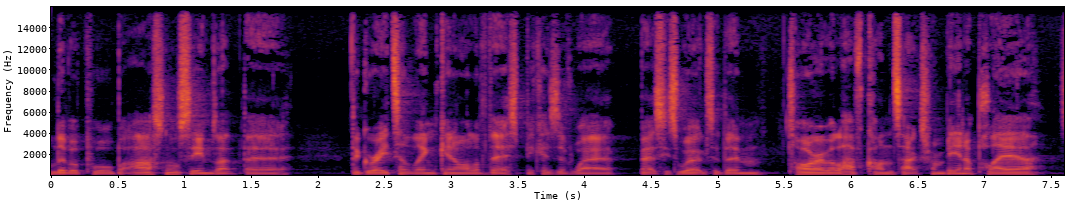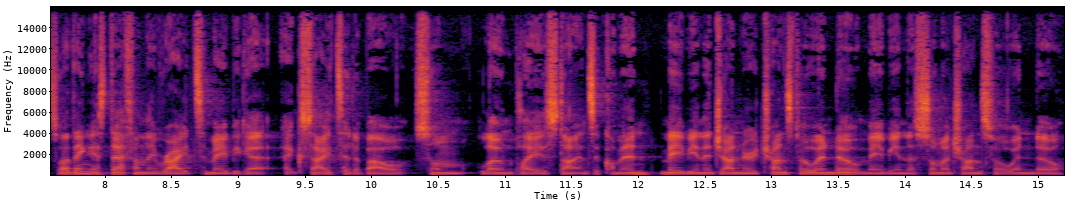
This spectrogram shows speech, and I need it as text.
Liverpool, but Arsenal seems like the the greater link in all of this because of where Betsy's worked with them. Touré will have contacts from being a player. So I think it's definitely right to maybe get excited about some loan players starting to come in, maybe in the January transfer window, maybe in the summer transfer window.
